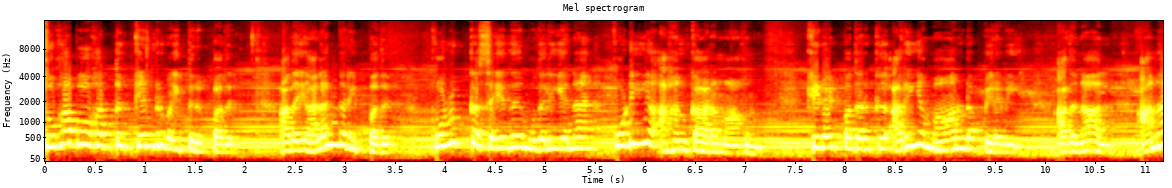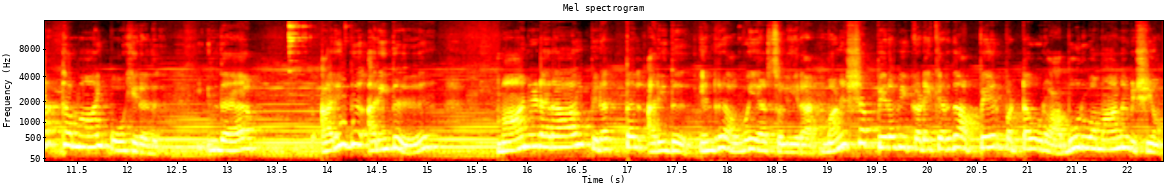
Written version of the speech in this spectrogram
சுகபோகத்துக்கென்று வைத்திருப்பது அதை அலங்கரிப்பது கொழுக்க செய்து முதலியன கொடிய அகங்காரமாகும். கிடைப்பதற்கு அரிய மானுட பிறவி அதனால் அனர்த்தமாய் போகிறது. இந்த அரிது அரிது மானிடராய் பிறத்தல் அரிது என்று ஔவையார் சொல்கிறார். மனுஷ பிறவி கிடைக்கிறது அப்பேற்பட்ட ஒரு அபூர்வமான விஷயம்.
